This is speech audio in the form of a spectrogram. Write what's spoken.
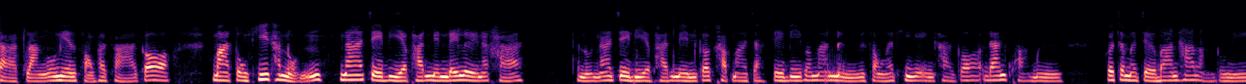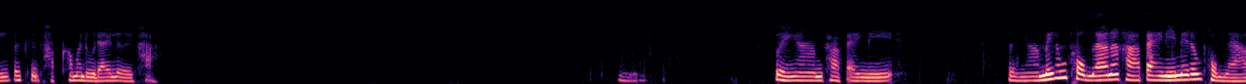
จากหลังโรงเรียนสองภาษาก็มาตรงที่ถนนหน้า JB Apartment ได้เลยนะคะ ถนนหน้า JB Apartment ก็ขับมาจาก JB ประมาณหนึ่งหรือสองนาทีเองค่ะ ก็ด้านขวามือ ก็จะมาเจอบ้านห้าหลังตรงนี้ก็คือขับเข้ามาดูได้เลยค่ะสวยงามค่ะแปลงนี้ สวยงามไม่ต้องถมแล้วนะคะ แปลงนี้ไม่ต้องถมแล้ว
